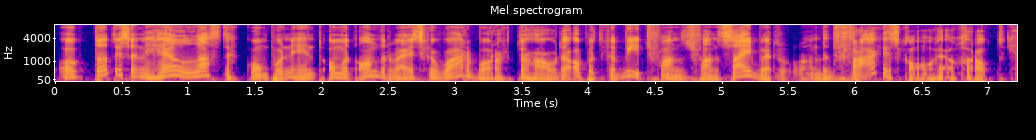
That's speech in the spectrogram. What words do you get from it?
ook dat is een heel lastig component om het onderwijs gewaarborgd te houden op het gebied van, van cyber. Want de vraag is gewoon heel groot.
